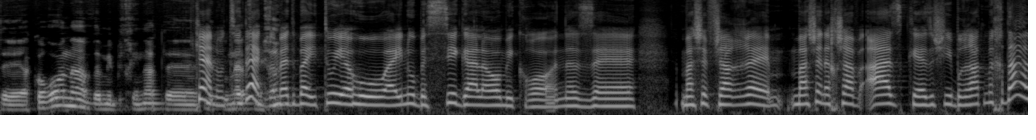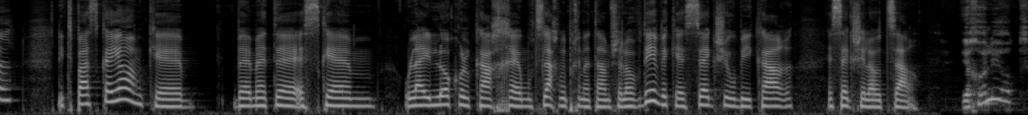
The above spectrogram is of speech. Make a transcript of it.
uh, הקורונה ומבחינת... Uh, כן, הוא צודק, התמיכה. באמת בעיתוי ההוא היינו בשיא גל האומיקרון, אז uh, מה שאפשר, מה שנחשב אז כאיזושהי ברירת מחדל, נתפס כיום כבאמת הסכם אולי לא כל כך מוצלח מבחינתם של העובדים, וכהישג שהוא בעיקר הישג של האוצר. יכול להיות,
